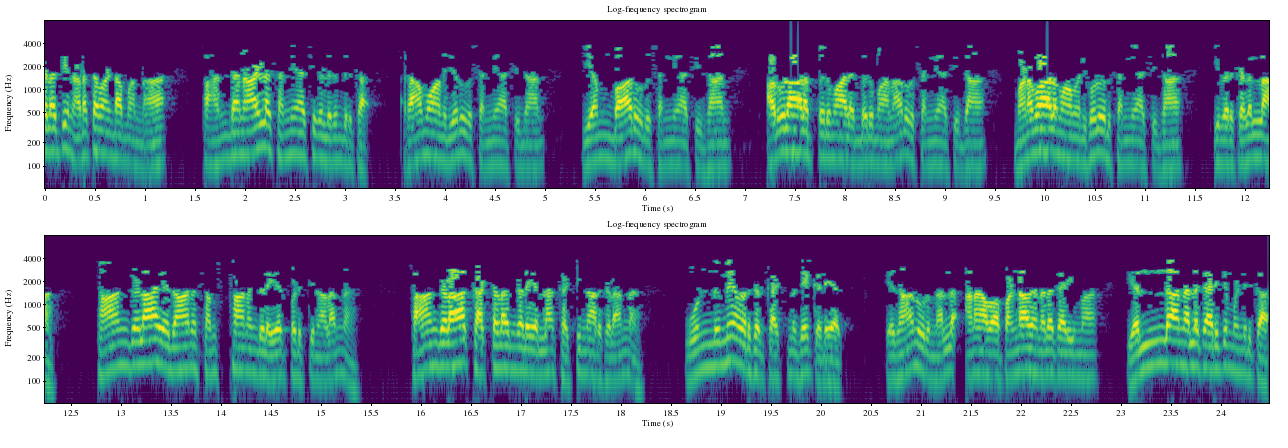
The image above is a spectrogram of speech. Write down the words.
கலத்தையும் நடத்த வேண்டாமான்னா இப்ப அந்த நாள்ல சன்னியாசிகள் இருந்திருக்கா? ராமானுஜர் ஒரு சன்னியாசி தான் எம்பார் ஒரு சன்னியாசி தான் அருளாள பெருமாள் பெருமானார் ஒரு சன்னியாசி தான் மணவாள மாமனிகள் ஒரு சன்னியாசி தான் இவர்கள் எல்லாம் தாங்களா ஏதான சம்ஸ்தானங்களை ஏற்படுத்தினாலன்னா தாங்களா கட்டடங்களை எல்லாம் கட்டினார்களான்னா ஒண்ணுமே அவர்கள் கட்டினதே கிடையாது. ஏதான ஒரு நல்ல ஆனா அவ பண்ணாத நல்ல காரியமா? எல்லா நல்ல காரியத்தையும் பண்ணிருக்கா.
